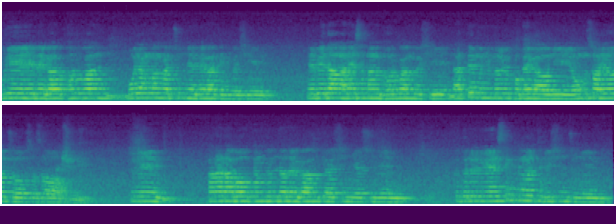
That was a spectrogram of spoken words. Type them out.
우리의 예배가 거룩한 모양만 갖춘 예배가 된 것이 예배당 안에서만 거룩한 것이 나 때문임을 고백하오니 용서하여 주옵소서. 주님, 가난하고 병든 자들과 함께 하신 예수님, 그들을 위해 생명을 들이신 주님,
